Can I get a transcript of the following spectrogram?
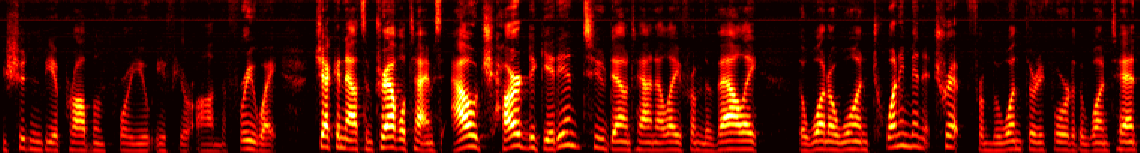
You shouldn't be a problem for you if you're on the freeway. Checking out some travel times. Ouch, hard to get into downtown LA from the valley. The 101 20 minute trip from the 134 to the 110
